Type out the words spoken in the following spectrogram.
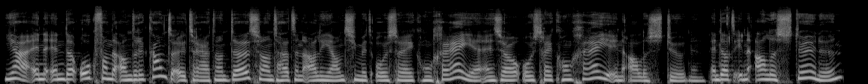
ja. en, en ook van de andere kant uiteraard. Want Duitsland had een alliantie met Oostenrijk-Hongarije en zou Oostenrijk-Hongarije in alles steunen. En dat in alles steunen,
